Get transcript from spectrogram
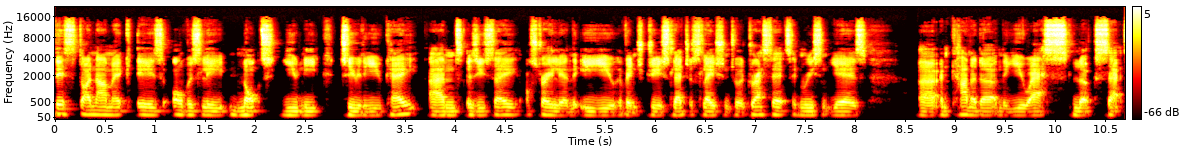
This dynamic is obviously not unique to the UK. And as you say, Australia and the EU have introduced legislation to address it in recent years. Uh, and Canada and the US look set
